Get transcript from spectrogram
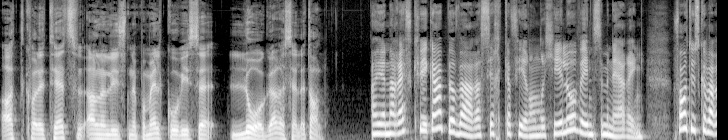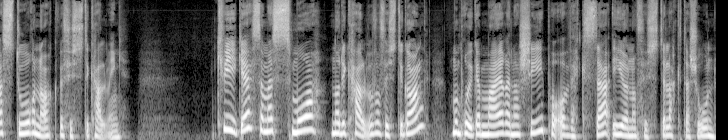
at kvalitetsanalysene på melka viser lavere celletall. Ei NRF-kvige bør være ca. 400 kg ved inseminering for at du skal være stor nok ved første kalving. Kviger som er små når de kalver for første gang, må bruke mer energi på å vokse gjennom første laktasjon,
